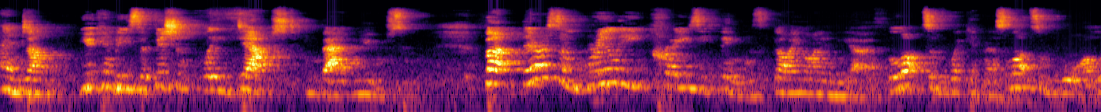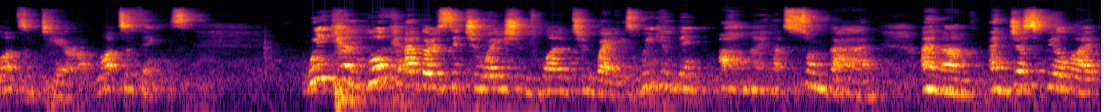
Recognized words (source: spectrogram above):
and um, you can be sufficiently doused in bad news. But there are some really crazy things going on in the earth. Lots of wickedness, lots of war, lots of terror, lots of things. We can look at those situations one of two ways. We can think, oh man, that's so bad, and, um, and just feel like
